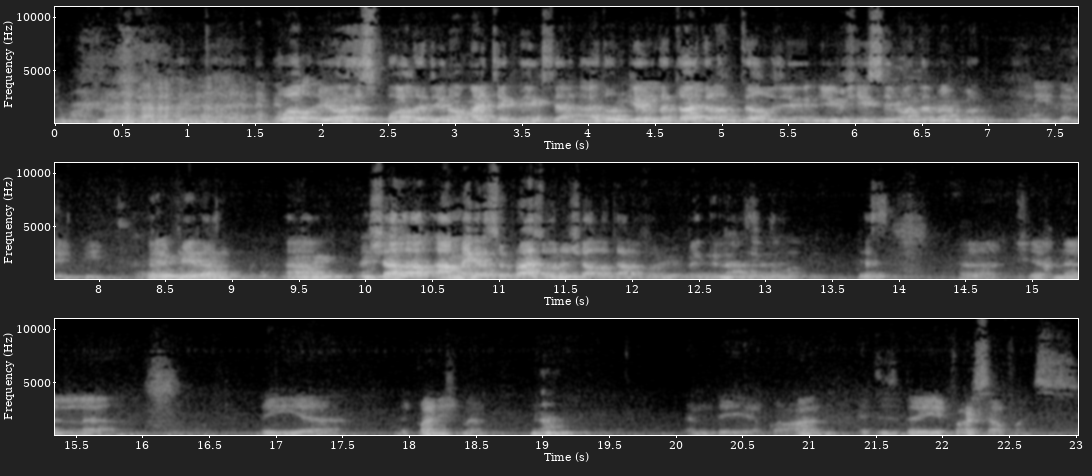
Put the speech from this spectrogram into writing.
well, you already spoiled it. You know my techniques, yeah. I don't give the title until you, you, you see me on the minbar. You need a repeat. Um, inshallah, I'll, I'll make it a surprise one, inshallah, ta'ala, for you. Yes. Uh, Shaykhna, uh, the, uh, the punishment no. in the Quran, it is the first offense.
